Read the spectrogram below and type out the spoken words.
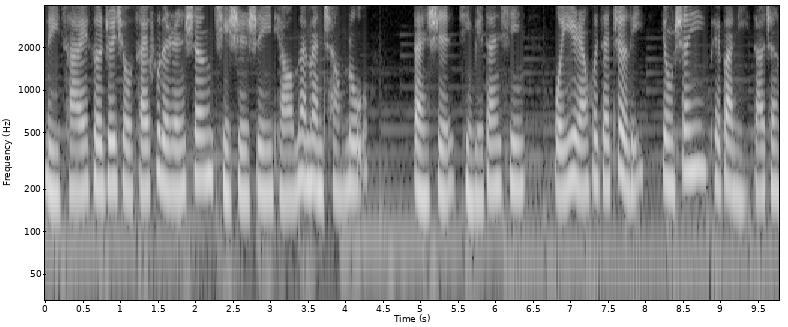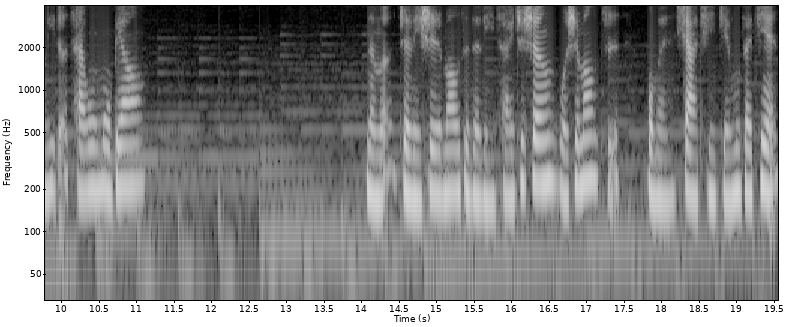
理财和追求财富的人生其实是一条漫漫长路，但是请别担心，我依然会在这里用声音陪伴你达成你的财务目标。那么这里是猫子的理财之声，我是猫子，我们下期节目再见。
